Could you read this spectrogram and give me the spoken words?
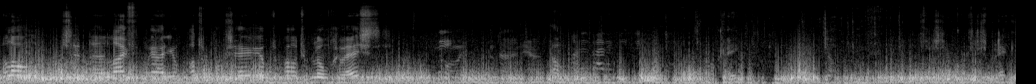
Hallo, we zijn eh, live op jullie op de boterbloem geweest? Nee. Oh, Maar dat waren niet weer. oké. Nou, dat was een kort gesprek. Eh,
